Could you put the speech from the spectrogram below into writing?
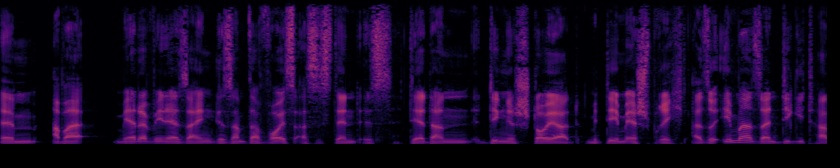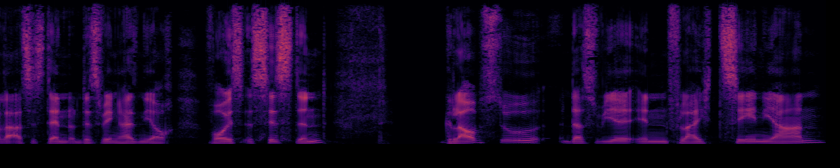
ähm, aber mehr oder weniger sein gesamter Voice-Assistent ist, der dann Dinge steuert, mit dem er spricht. Also immer sein digitaler Assistent und deswegen heißen die auch Voice Assistant. Glaubst du, dass wir in vielleicht zehn Jahren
